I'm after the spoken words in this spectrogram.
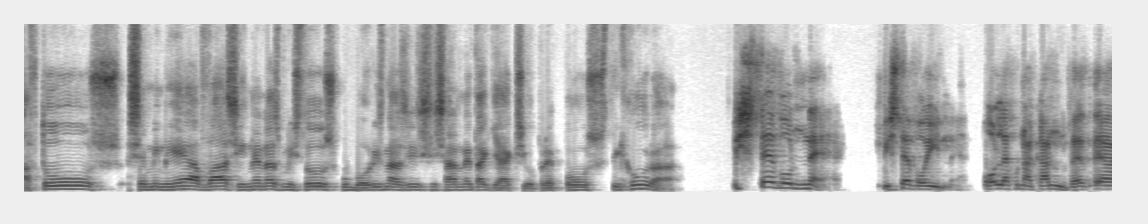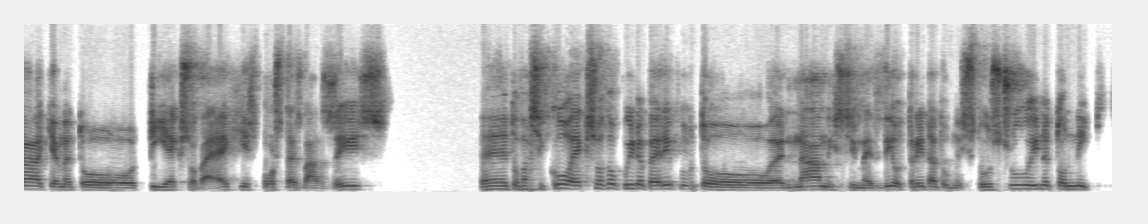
Αυτός σε μηνιαία βάση είναι ένας μισθός που μπορείς να ζήσεις άνετα και αξιοπρεπώς στη χώρα. Πιστεύω ναι. Πιστεύω είναι. Όλα έχουν να κάνουν βέβαια και με το τι έξοδα έχεις, πώς θες να ζεις. Ε, το βασικό έξοδο που είναι περίπου το 1,5 με 2 τρίτα του μισθού σου είναι το νίκη.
